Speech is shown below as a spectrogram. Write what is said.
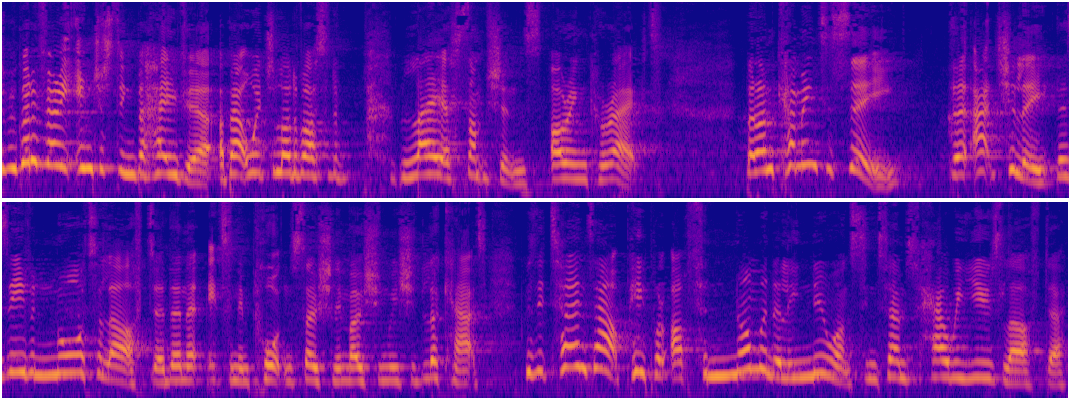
So we've got a very interesting behaviour about which a lot of our sort of lay assumptions are incorrect. But I'm coming to see that actually there's even more to laughter than it's an important social emotion we should look at, because it turns out people are phenomenally nuanced in terms of how we use laughter.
